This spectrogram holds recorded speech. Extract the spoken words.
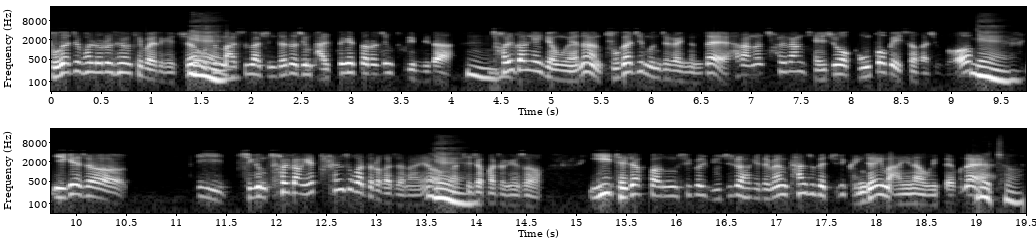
두 가지 활로를 생각해 봐야 되겠죠. 예. 우선 말씀하신 대로 지금 발등에 떨어진 불입니다. 음. 철강의 경우에는 두 가지 문제가 있는데 하나는 철강 제조 공법에 있어 가지고 예. 이게 저 이 지금 철강에 탄소가 들어가잖아요. 예. 제작 과정에서 이 제작 방식을 유지를 하게 되면 탄소 배출이 굉장히 많이 나오기 때문에 그렇죠.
